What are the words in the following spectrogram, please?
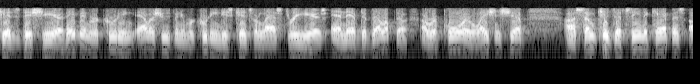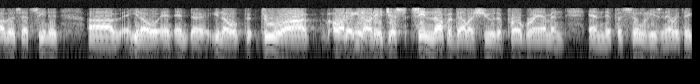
kids this year. They've been recruiting. LSU's been recruiting these kids for the last three years, and they've developed a, a rapport, a relationship. Uh, some kids have seen the campus, others have seen it, uh, you know, and, and uh, you know th- through, uh, or they, you know, they just seen enough of LSU, the program, and and the facilities and everything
